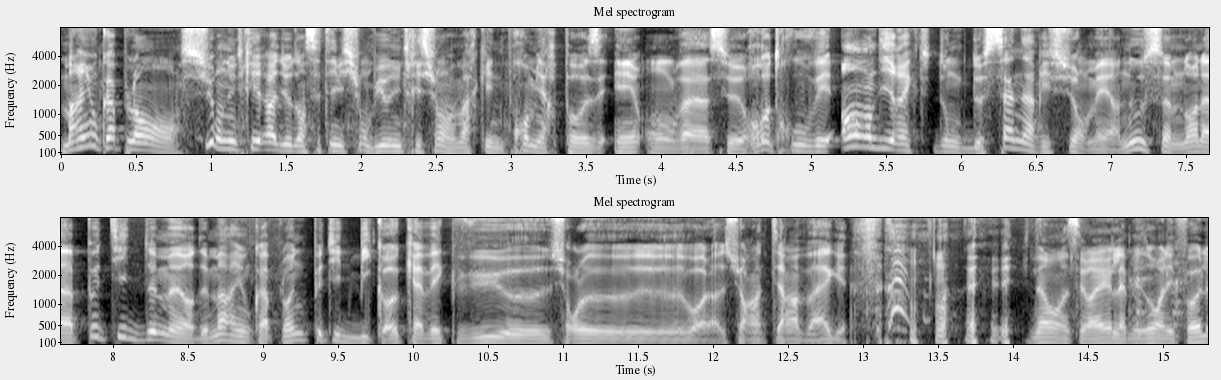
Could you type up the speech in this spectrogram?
Marion Caplan sur Nutri Radio dans cette émission Bionutrition. On va marquer une première pause et on va se retrouver en direct donc de Sanary-sur-Mer. Nous sommes dans la petite demeure de Marion Caplan, une petite bicoque avec vue euh, sur le euh, voilà sur un terrain vague. non, c'est vrai, la maison elle est folle.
